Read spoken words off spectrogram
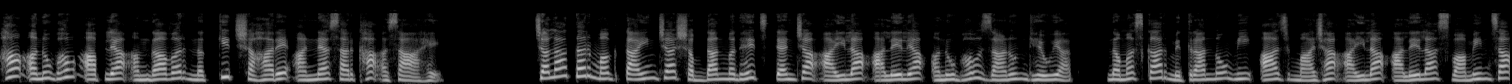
हा अनुभव आपल्या अंगावर नक्कीच शहारे आणण्यासारखा असा आहे. चला तर मग ताईंच्या शब्दांमध्येच त्यांच्या आईला आलेल्या अनुभव जाणून घेऊयात. नमस्कार मित्रांनो मी आज माझ्या आईला आलेला स्वामींचा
